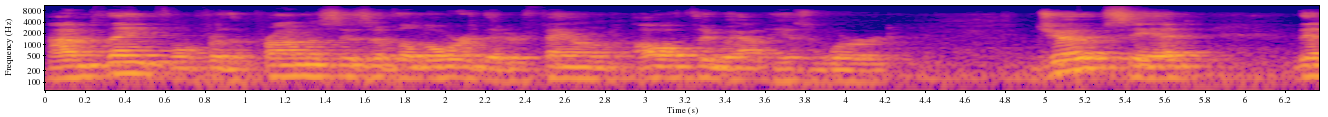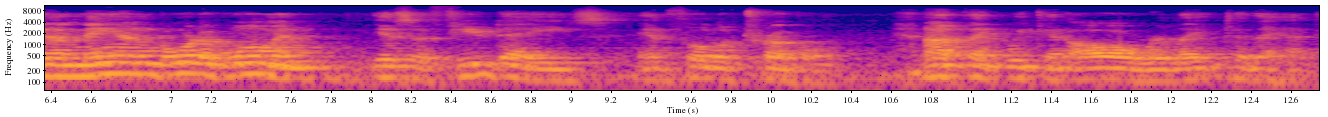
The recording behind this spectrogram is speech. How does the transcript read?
I'm thankful for the promises of the Lord that are found all throughout his word. Job said that a man born of woman is a few days and full of trouble. And I think we can all relate to that.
